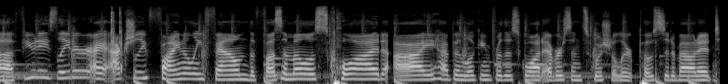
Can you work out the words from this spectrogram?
A few days later, I actually finally found the Fuzzamallow squad. I have been looking for the squad ever since Squish Alert posted about it,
